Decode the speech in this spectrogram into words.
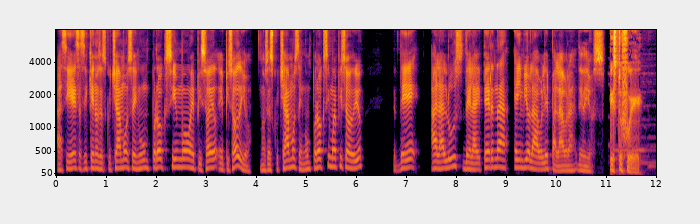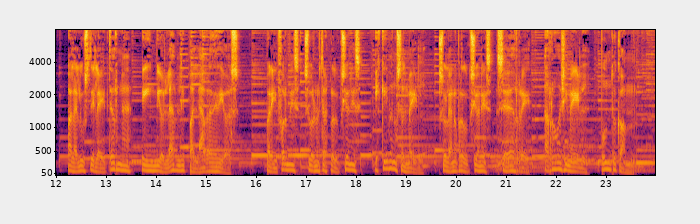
Así es, así que nos escuchamos en un próximo episodio, episodio. Nos escuchamos en un próximo episodio de A la luz de la eterna e inviolable palabra de Dios. Esto fue A la luz de la eterna e inviolable palabra de Dios. Para informes sobre nuestras producciones, escríbanos al mail solanoproduccionescr.gmail.com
